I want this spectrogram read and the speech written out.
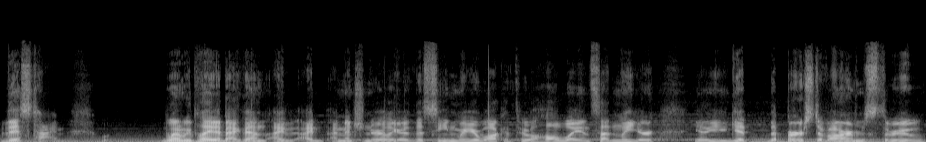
this time. When we played it back then, I, I, I mentioned earlier the scene where you're walking through a hallway and suddenly you're you know you get the burst of arms through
